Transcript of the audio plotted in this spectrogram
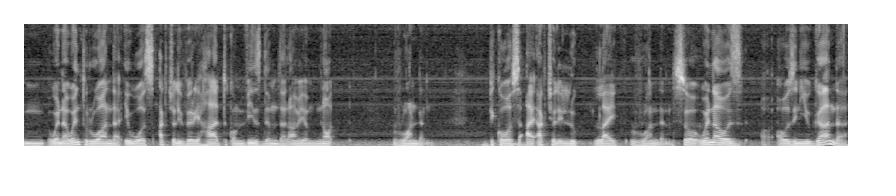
Mm, when I went to Rwanda, it was actually very hard to convince them that I am not Rwandan because I actually look like Rwandan. So when I was I was in Uganda,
